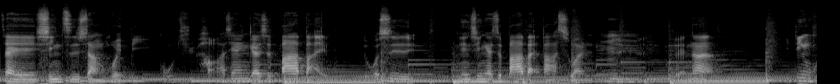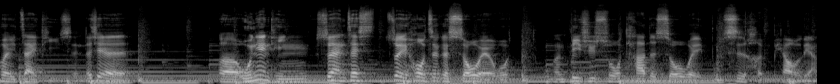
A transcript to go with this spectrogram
在薪资上会比过去好。他现在应该是八百，如果是年薪应该是八百八十万日元。对，那一定会再提升。而且，呃，吴念婷虽然在最后这个收尾，我我们必须说她的收尾不是很漂亮。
